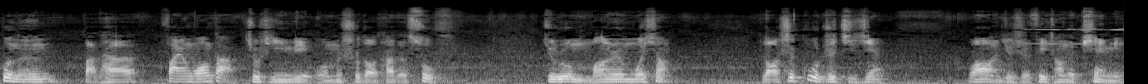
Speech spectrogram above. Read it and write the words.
不能把它发扬光大，就是因为我们受到它的束缚，就如盲人摸象，老是固执己见，往往就是非常的片面。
